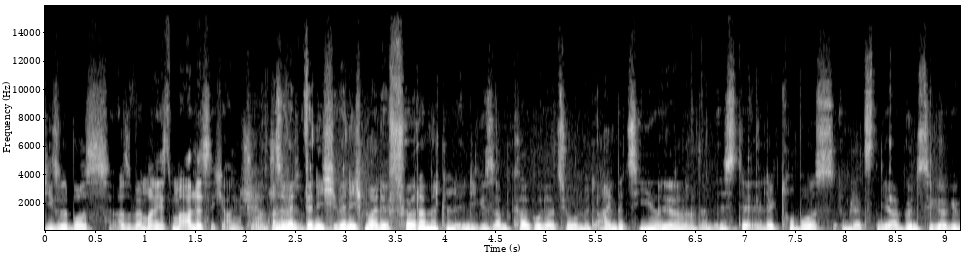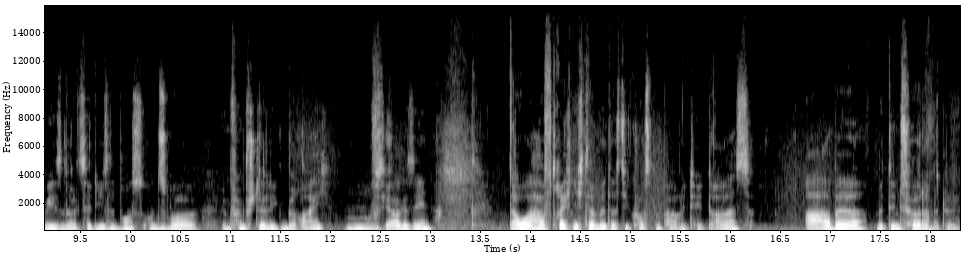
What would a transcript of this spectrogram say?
Dieselbus? Also wenn man jetzt mal alles sich anschaut. Also wenn, wenn, ich, wenn ich meine Fördermittel in die Gesamtkalkulation mit einbeziehe, ja. dann ist der Elektrobus im letzten Jahr günstiger gewesen als der Dieselbus und mhm. zwar im fünfstelligen Bereich mhm. aufs Jahr gesehen. Dauerhaft rechne ich damit, dass die Kostenparität da ist, aber mit den Fördermitteln.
